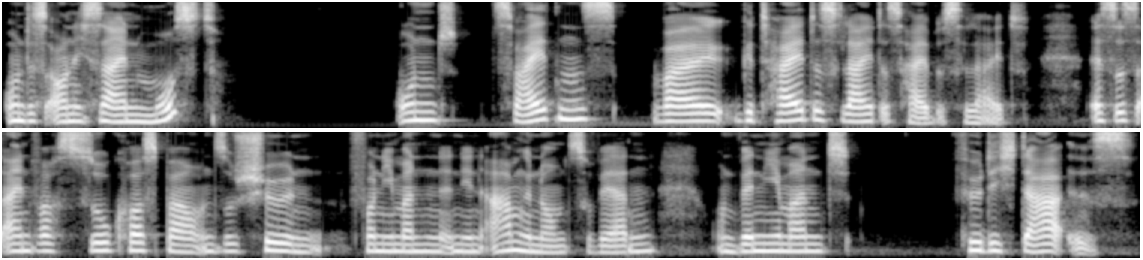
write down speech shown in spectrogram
und es auch nicht sein musst. Und zweitens, weil geteiltes Leid ist halbes Leid. Es ist einfach so kostbar und so schön, von jemandem in den Arm genommen zu werden. Und wenn jemand für dich da ist,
